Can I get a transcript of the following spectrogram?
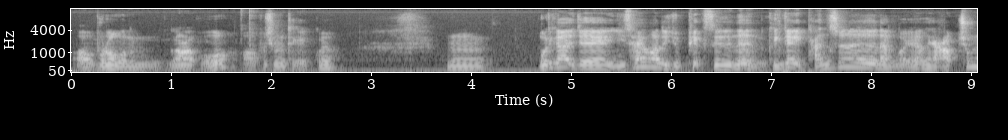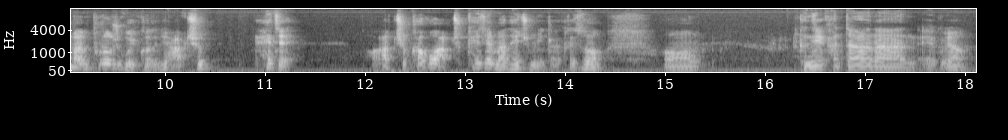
어, 물어보는 거라고 어, 보시면 되겠고요. 음, 우리가 이제 이 사용하는 UPX는 굉장히 단순한 거예요. 그냥 압축만 풀어주고 있거든요. 압축 해제. 어, 압축하고 압축 해제만 해줍니다. 그래서 어, 굉장히 간단한 애고요.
